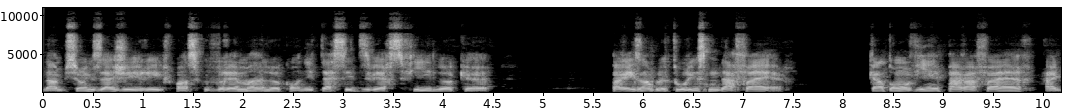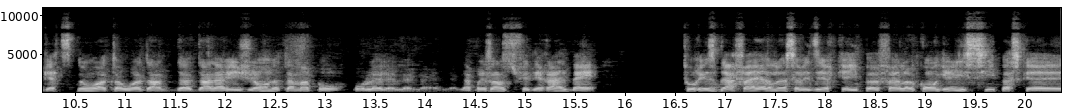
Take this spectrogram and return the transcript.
l'ambition exagérée. Je pense vraiment qu'on est assez diversifié que, par exemple, le tourisme d'affaires. Quand on vient par affaires à Gatineau, Ottawa, dans, la région, notamment pour, pour la présence du fédéral, ben tourisme d'affaires, là, ça veut dire qu'ils peuvent faire leur congrès ici parce que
